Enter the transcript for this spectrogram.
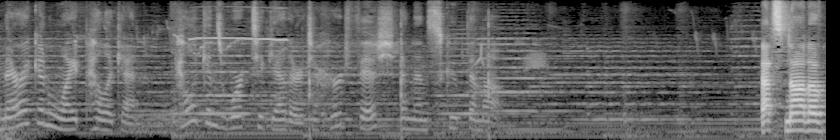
American white pelican. Pelicans work together to herd fish and then scoop them up. That's not a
